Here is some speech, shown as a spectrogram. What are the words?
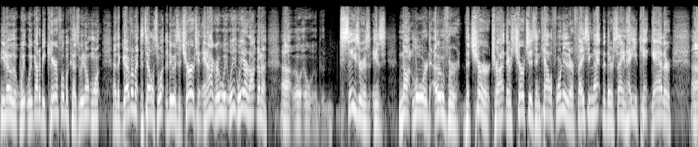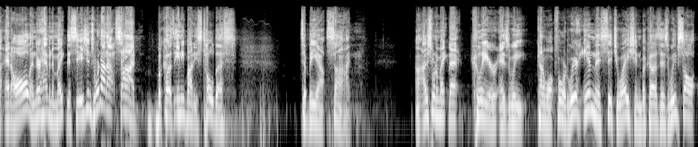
you know, we, we've got to be careful because we don't want want uh, the government to tell us what to do as a church. And, and I agree, we, we, we are not going to, uh, Caesar is, is not Lord over the church, right? There's churches in California that are facing that, that they're saying, hey, you can't gather uh, at all, and they're having to make decisions. We're not outside because anybody's told us to be outside. I just want to make that clear as we kind of walk forward. We're in this situation because as we've sought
